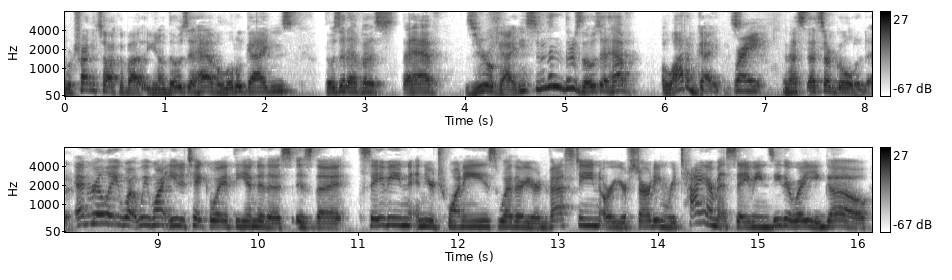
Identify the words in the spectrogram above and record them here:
We're trying to talk about you know those that have a little guidance, those that have us that have zero guidance, and then there's those that have a lot of guidance. Right. And that's that's our goal today. And really, what we want you to take away at the end of this is that saving in your 20s, whether you're investing or you're starting retirement savings, either way you go,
